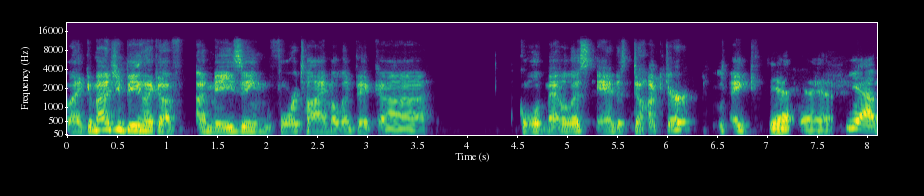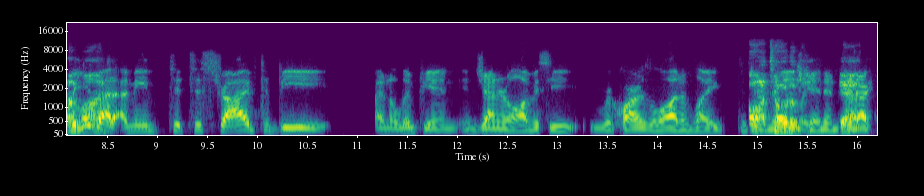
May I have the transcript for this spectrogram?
Like imagine being like a f- amazing four time Olympic uh, gold medalist and a doctor. Like yeah, yeah, yeah. Yeah, but you on. got. I mean, to to strive to be an Olympian in general, obviously requires a lot of like Oh, determination totally. and, and Yeah. act-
